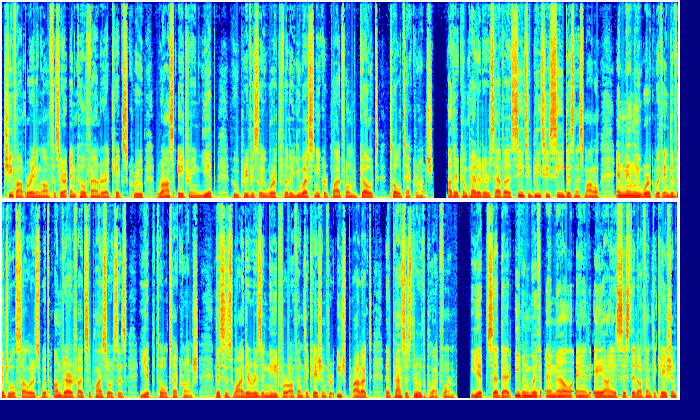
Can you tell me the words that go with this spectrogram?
Chief Operating Officer and co founder at Kicks Crew, Ross Adrian Yip, who previously worked for the U.S. sneaker platform GOAT, told TechCrunch. Other competitors have a C2B2C business model and mainly work with individual sellers with unverified supply sources, Yip told TechCrunch. This is why there is a need for authentication for each product that passes through the platform. Yip said that even with ML and AI assisted authentication,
